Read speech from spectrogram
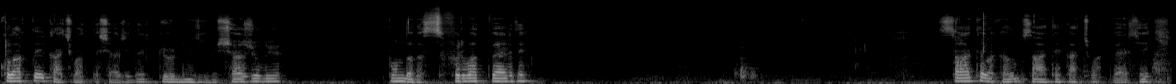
Kulaklığı kaç wattta şarj eder? Gördüğünüz gibi şarj oluyor. Bunda da 0 watt verdi. Saate bakalım. Saate kaç watt verecek?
